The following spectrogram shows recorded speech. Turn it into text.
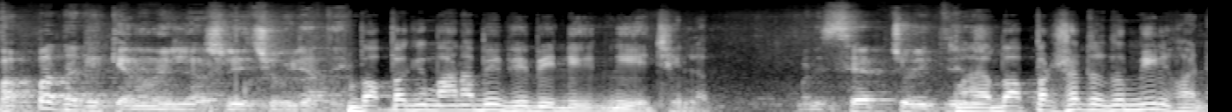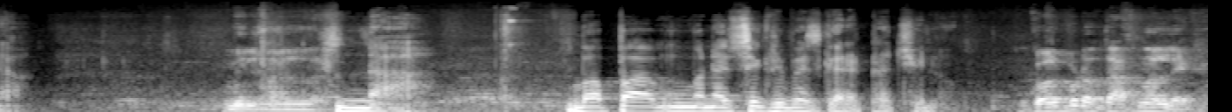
বাপ্পা তাকে কেন নিলেন আসলে এই ছবিটাতে? বাপ্পাকে মানাবে ভেবে নিয়েছিলাম। মানে স্যার চরিত্রে হ্যাঁ বাপ্পার সাথে তো মিল হয় না। মিল হয় না না। বাপ্পা মানে স্যাক্রিফাইস ক্যারেক্টার ছিল। গল্পটা তো আপনার লেখা।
